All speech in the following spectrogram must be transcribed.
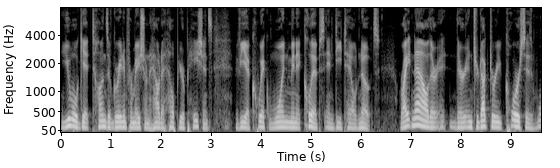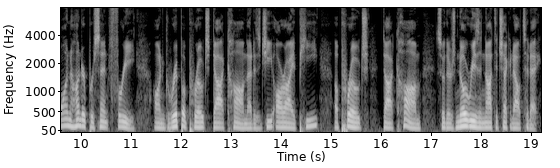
you will get tons of great information on how to help your patients via quick one minute clips and detailed notes. Right now, their, their introductory course is 100% free on gripapproach.com. That is G R I P approach.com. So there's no reason not to check it out today.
